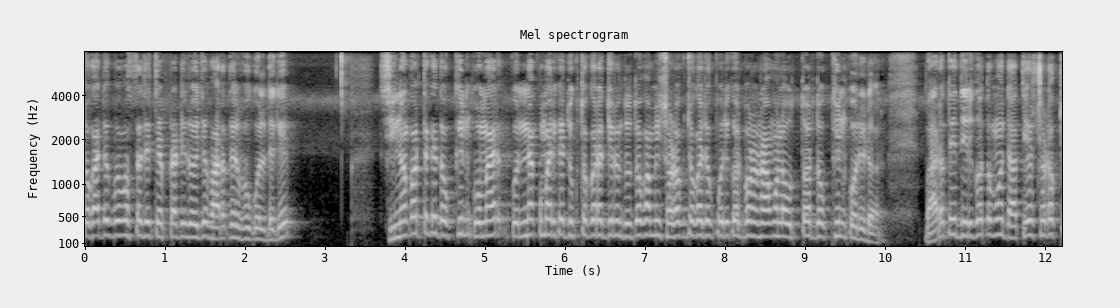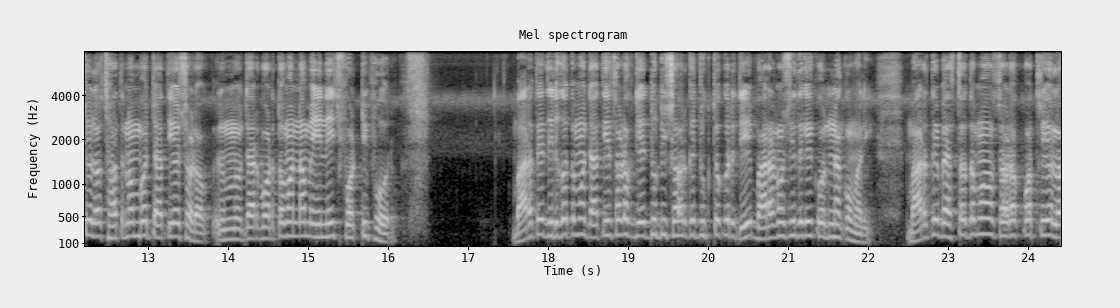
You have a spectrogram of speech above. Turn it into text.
যোগাযোগ ব্যবস্থা যে চ্যাপ্টারটি রয়েছে ভারতের ভূগোল থেকে। শ্রীনগর থেকে দক্ষিণ কুমার, কন্যাকুমারীকে যুক্ত করার জন্য দ্রুতগামী সড়ক যোগাযোগ পরিকল্পনার নাম হলো উত্তর দক্ষিণ করিডর। ভারতের দীর্ঘতম জাতীয় সড়কটি হলো সাত নম্বর জাতীয় সড়ক যার বর্তমান নাম এনএইচ ফর্টি ফোর। ভারতের দীর্ঘতম জাতীয় সড়ক যে দুটি শহরকে যুক্ত করেছে, বারাণসী থেকে কন্যাকুমারী। ভারতের ব্যস্ততম সড়কপথটি হলো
